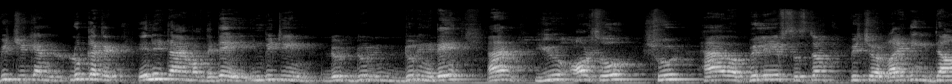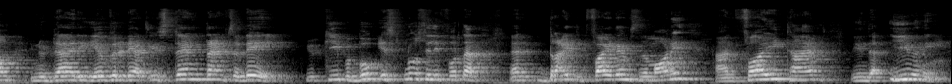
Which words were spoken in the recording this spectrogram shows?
which you can look at it any time of the day, in between during the day. And you also should have a belief system which you are writing down in your diary every day, at least ten times a day you keep a book exclusively for that and write it five times in the morning and five times in the evening.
